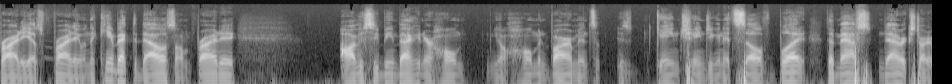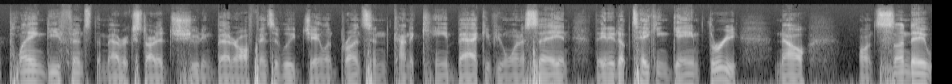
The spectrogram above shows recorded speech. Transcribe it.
Friday as Friday. When they came back to Dallas on Friday, obviously being back in your home, you know, home environment is game changing in itself. But the Mavericks started playing defense. The Mavericks started shooting better offensively. Jalen Brunson kind of came back, if you want to say, and they ended up taking Game Three. Now on Sunday, you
